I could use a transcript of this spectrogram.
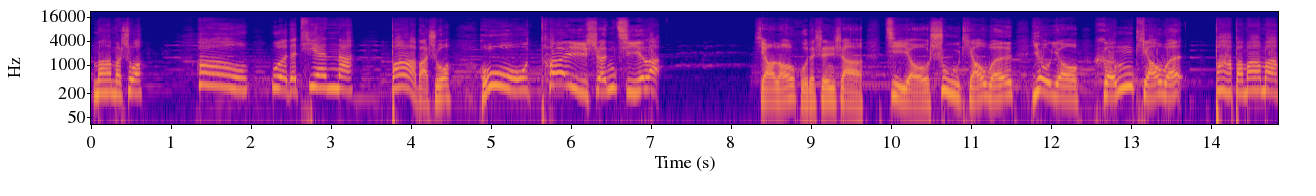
妈妈说。哦，我的天哪！爸爸说：“哦，太神奇了！小老虎的身上既有竖条纹，又有横条纹，爸爸妈妈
